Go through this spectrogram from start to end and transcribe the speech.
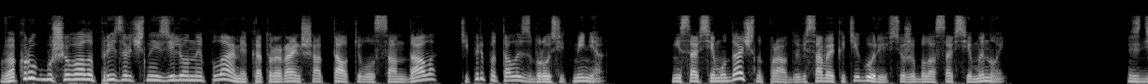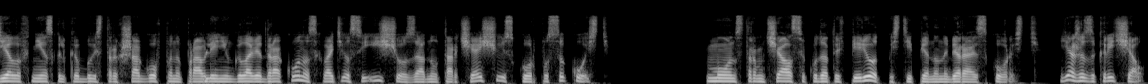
Вокруг бушевало призрачное зеленое пламя, которое раньше отталкивало сандала, теперь пыталось сбросить меня. Не совсем удачно, правда, весовая категория все же была совсем иной. Сделав несколько быстрых шагов по направлению к голове дракона, схватился еще за одну торчащую из корпуса кость. Монстр мчался куда-то вперед, постепенно набирая скорость. Я же закричал.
